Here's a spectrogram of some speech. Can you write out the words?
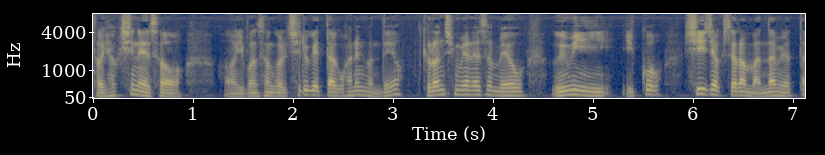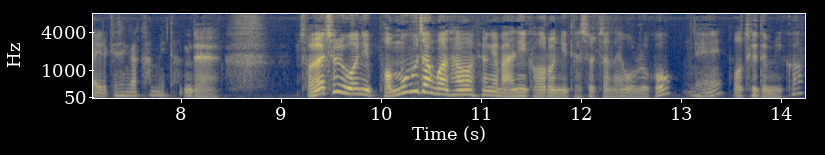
더 혁신해서 어, 이번 선거를 치르겠다고 하는 건데요. 그런 측면에서 매우 의미 있고 시의적절한 만남이었다 이렇게 생각합니다. 네. 전해철 의원이 법무부 장관 하마평에 많이 거론이 됐었잖아요, 오르고. 네. 어떻게 됩니까?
